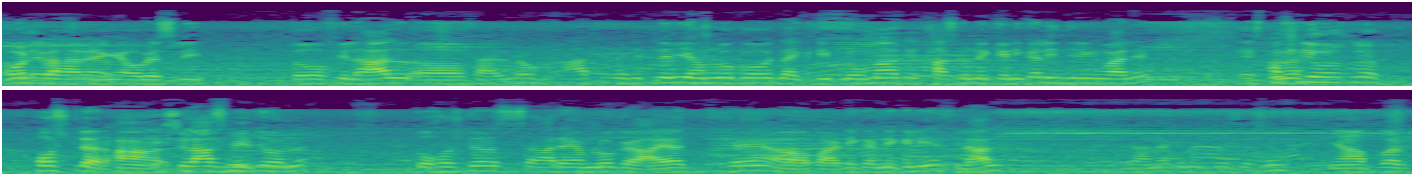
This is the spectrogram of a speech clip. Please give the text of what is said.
कौन कहाँ रहेंगे ऑब्वियसली तो फ़िलहाल सारे लोग आ चुके हैं। जितने भी हम लोग को लाइक डिप्लोमा के खासकर मैकेनिकल इंजीनियरिंग वाले हमें हॉस्टलर हाँ क्लासमेट जो हम लोग तो हॉस्टलर सारे हम लोग आए थे पार्टी करने के लिए फ़िलहाल। जाना के मेट्रो स्टेशन यहाँ पर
